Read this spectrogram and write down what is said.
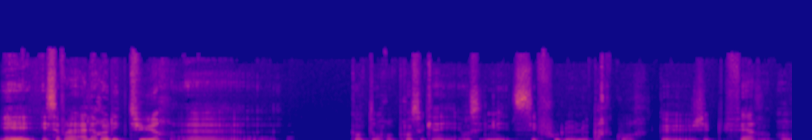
Et, c'est vrai, à la relecture, euh, quand on reprend ce cahier, on se dit, mais c'est fou le, le, parcours que j'ai pu faire en,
